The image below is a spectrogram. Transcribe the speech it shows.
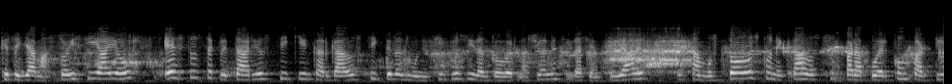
que se llama Soy CIO, estos secretarios TIC y encargados TIC de los municipios y las gobernaciones y las entidades, estamos todos conectados para poder compartir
